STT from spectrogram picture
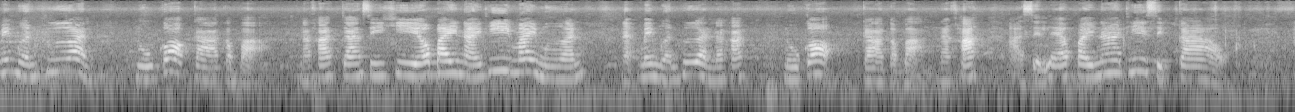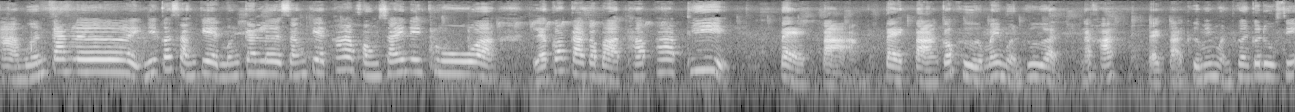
ไม่เหมือนเพื่อน หนูก็กากระบาทนะคะ จานสีเขียวใบไหนที่ไม่เหมือนนะไม่เหมือนเพื่อนนะคะ หนูก็กากระบาทนะคะอ่าเสร็จแล้วไปหน้าที่ 19อ่าเหมือนกันเลย นี่ก็สังเกตเหมือนกันเลย สังเกตภาพของใช้ในครัว แล้วก็กากระบาททับภาพที่แตกต่าง แตกต่างก็คือไม่เหมือนเพื่อนนะคะ แตกต่างคือไม่เหมือนเพื่อนก็ดูซิ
